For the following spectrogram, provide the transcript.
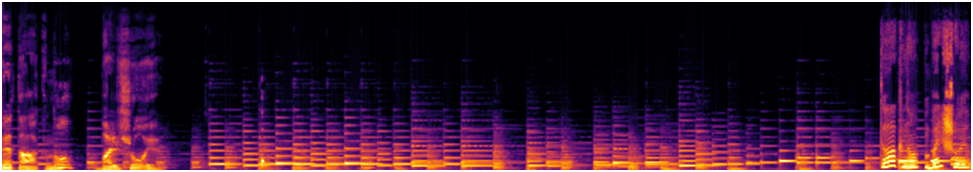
Это окно большое. То окно большое.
